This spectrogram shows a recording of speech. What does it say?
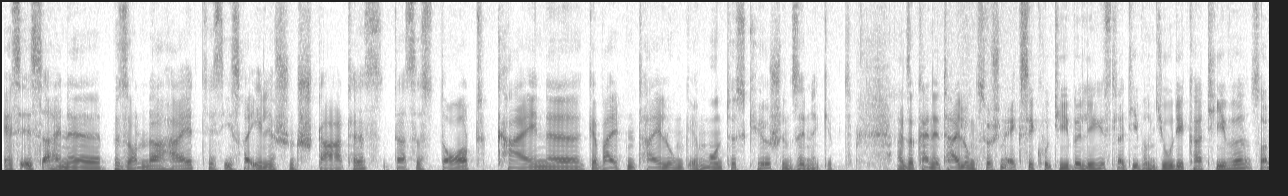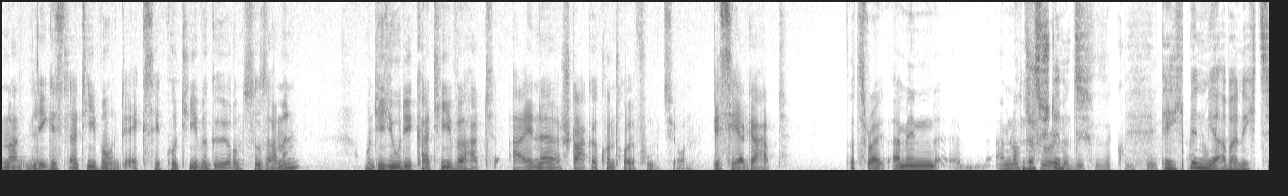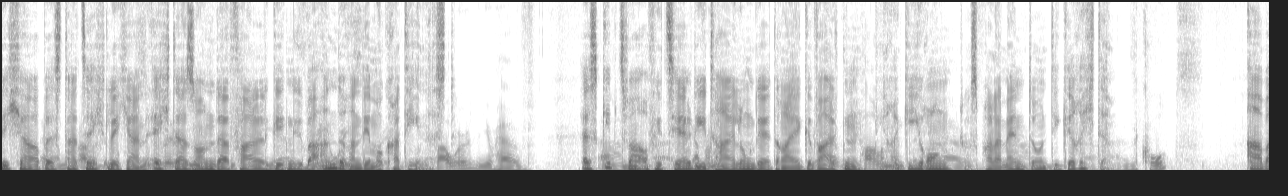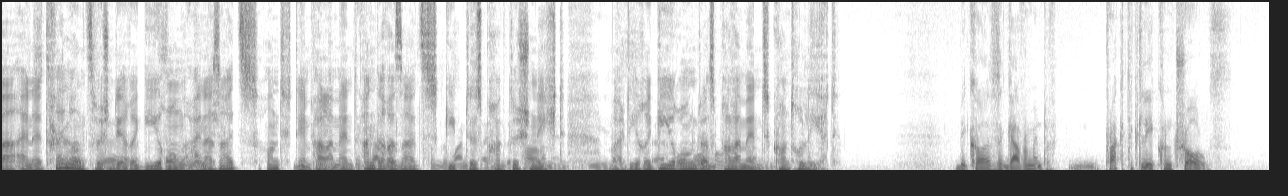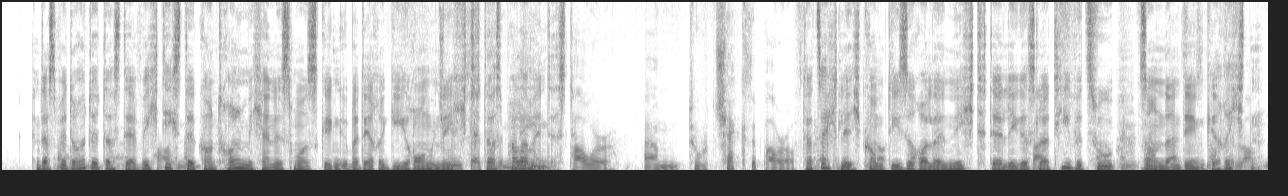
Es ist eine Besonderheit des israelischen Staates, dass es dort keine Gewaltenteilung im Montesquieu'schen Sinne gibt. Also keine Teilung zwischen Exekutive, Legislative und Judikative, sondern Legislative und Exekutive gehören zusammen und die Judikative hat eine starke Kontrollfunktion bisher gehabt. Das stimmt. Ich bin mir aber nicht sicher, ob es tatsächlich ein echter Sonderfall gegenüber anderen Demokratien ist. Es gibt zwar offiziell die Teilung der drei Gewalten, die Regierung, das Parlament und die Gerichte. Aber eine Trennung zwischen der Regierung einerseits und dem Parlament andererseits gibt es praktisch nicht, weil die Regierung das Parlament kontrolliert. because the government practically controls Das bedeutet, dass der wichtigste Kontrollmechanismus gegenüber der Regierung nicht das Parlament ist. Tatsächlich kommt diese Rolle nicht der Legislative zu, sondern den Gerichten.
